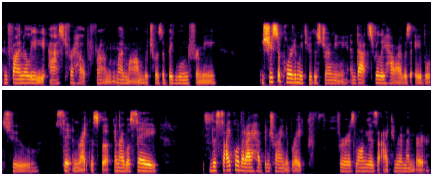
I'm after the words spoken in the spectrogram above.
and finally asked for help from my mom, which was a big wound for me, she supported me through this journey, and that's really how I was able to sit and write this book. And I will say, the cycle that I have been trying to break for as long as I can remember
